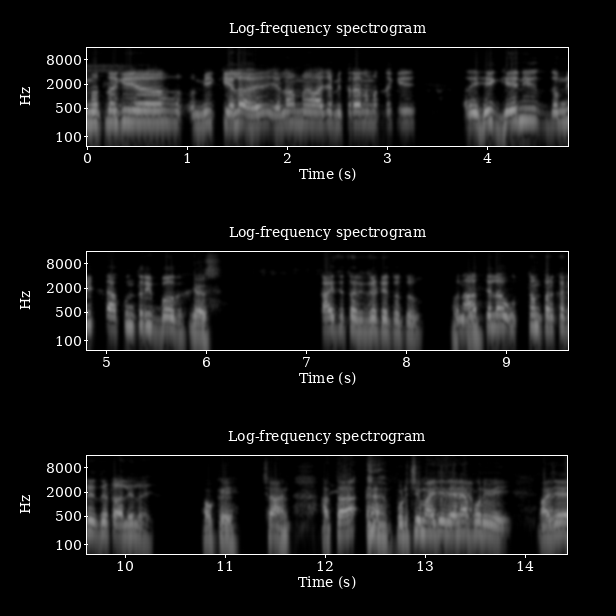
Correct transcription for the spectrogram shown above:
म्हटलं की अं, मी केला आहे. याला म- माझ्या मित्रांना म्हटलं की अरे हे घे आणि जमिनीत टाकून तरी बघ. येस काय त्याचा रिझल्ट येतो तो? पण आज त्याला उत्तम प्रकारे रिझल्ट आलेला आहे. ओके छान. आता पुढची माहिती देण्यापूर्वी माझे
